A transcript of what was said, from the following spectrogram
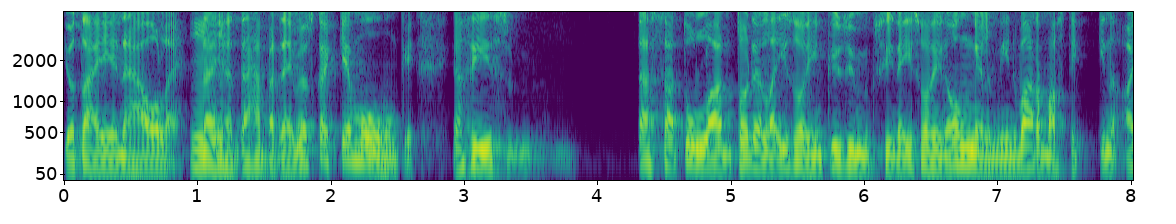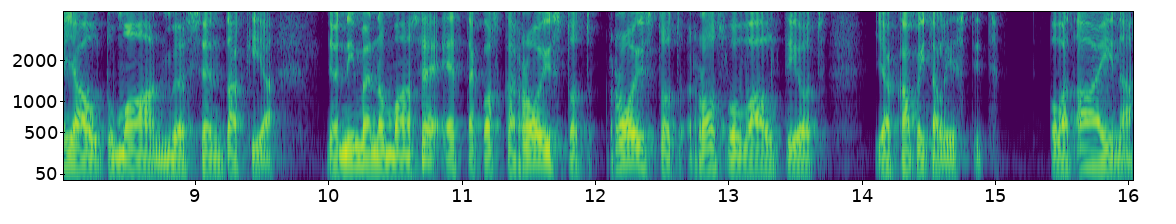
jota ei enää ole. Mm. Ja tähän pätee myös kaikkeen muuhunkin. Ja siis tässä tullaan todella isoihin kysymyksiin ja isoihin ongelmiin varmastikin ajautumaan myös sen takia. Ja nimenomaan se, että koska roistot, roistot rosvovaltiot ja kapitalistit – ovat aina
